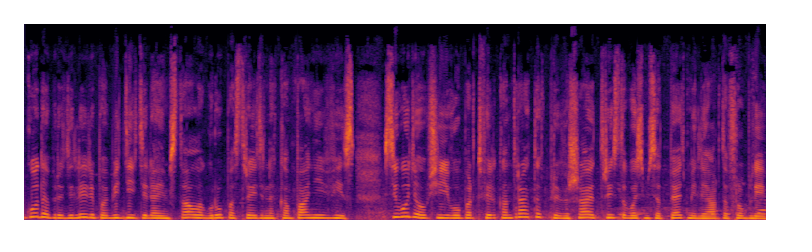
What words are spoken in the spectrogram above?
года определили победителя. Им стала группа строительных компаний «ВИЗ». Сегодня общий его портфель контрактов превышает 385 миллиардов рублей.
